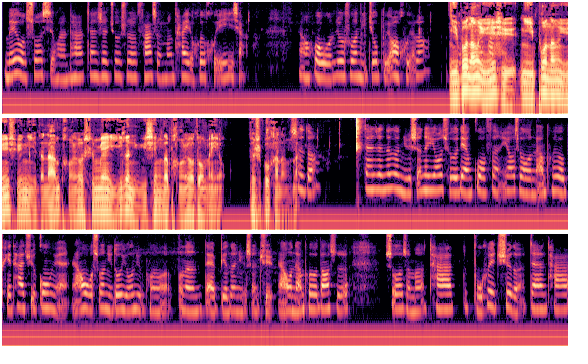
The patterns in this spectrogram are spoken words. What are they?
没有说喜欢他，但是就是发什么他也会回一下。然后我就说你就不要回了。你不能允许，你不能允许你的男朋友身边一个女性的朋友都没有，这是不可能的。是的，但是那个女生的要求有点过分，要求我男朋友陪她去公园。然后我说你都有女朋友了，不能带别的女生去。然后我男朋友当时说什么他不会去的，但是他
